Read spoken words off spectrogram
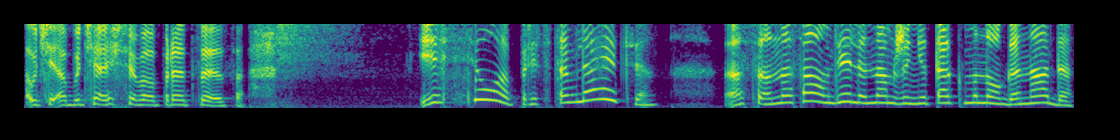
уч- обучающего процесса. И все, представляете? А На самом деле нам же не так много надо.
